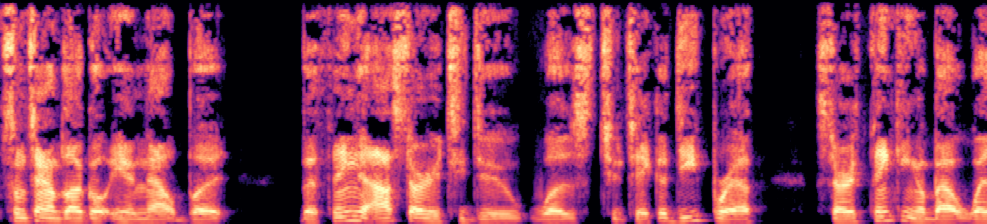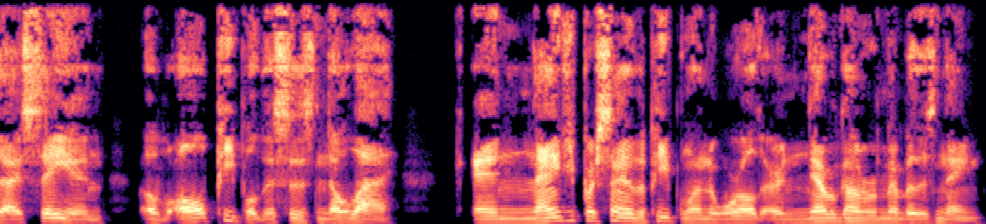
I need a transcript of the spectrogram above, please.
Sometimes I'll go in and out, but the thing that I started to do was to take a deep breath, start thinking about what I say, in of all people, this is no lie. And 90% of the people in the world are never going to remember this name.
